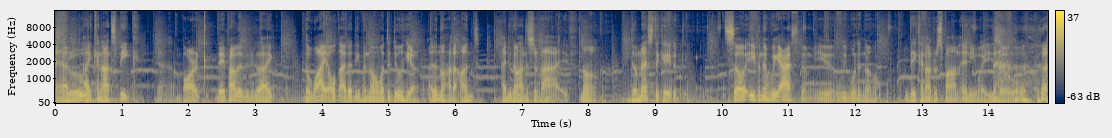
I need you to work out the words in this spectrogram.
and True. I cannot speak. Yeah, Bark. they probably be like, the wild, I don't even know what to do here. I don't know how to hunt. I don't know how to survive. No. Domesticated. So even if we ask them, you we wouldn't know. They cannot respond anyway, so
